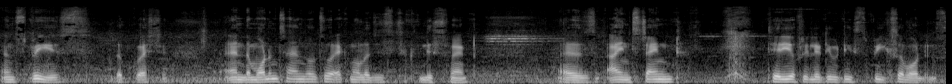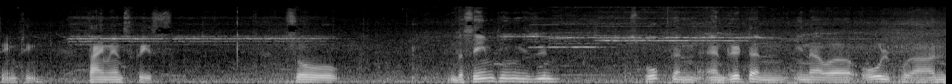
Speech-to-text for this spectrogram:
and space, the question, and the modern science also acknowledges this fact, as Einstein theory of relativity speaks about the same thing, time and space. So the same thing has been spoken and written in our old Purans,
